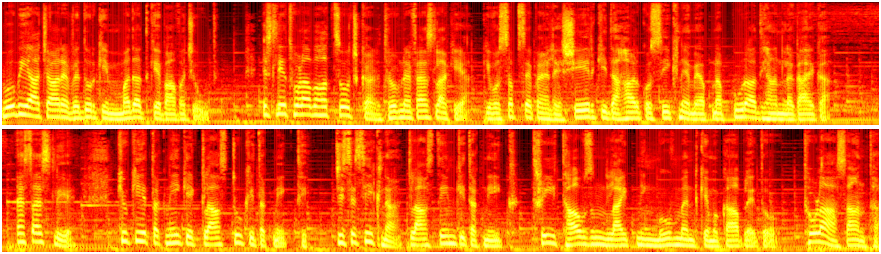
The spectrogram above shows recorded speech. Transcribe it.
वो भी आचार्य विदुर की मदद के बावजूद। इसलिए थोड़ा बहुत सोचकर ध्रुव ने फैसला किया कि वो सबसे पहले शेर की दहाड़ को सीखने में अपना पूरा ध्यान लगाएगा। ऐसा इसलिए क्योंकि ये तकनीक एक क्लास टू की तकनीक थी। जिसे सीखना क्लास तीन की तकनीक थ्री थाउज़ेंड लाइटनिंग मूवमेंट के मुकाबले तो थोड़ा आसान था।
